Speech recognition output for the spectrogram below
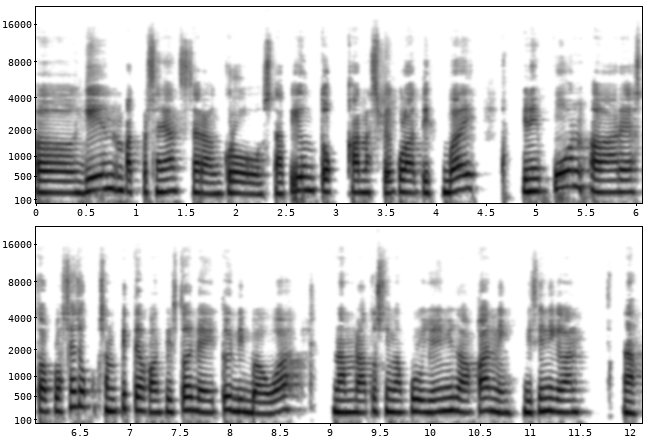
uh, gain 4 persenan secara gross. Tapi untuk karena spekulatif buy, ini pun uh, area stop lossnya cukup sempit ya konvisto yaitu di bawah 650. Jadi misalkan nih di sini kan Nah,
